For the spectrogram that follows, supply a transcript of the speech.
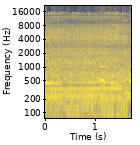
Bye.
